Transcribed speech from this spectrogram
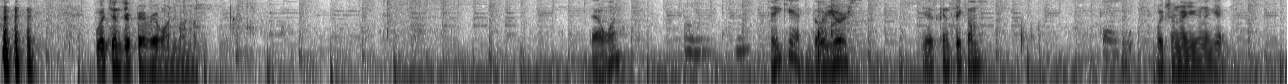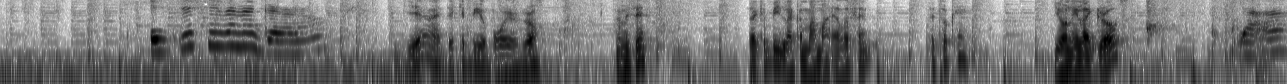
kidding. Which one's your favorite one, Mama? That one? Take it. They're yours. You guys can take them. Okay. Which one are you gonna get? Is this even a girl? Yeah, they could be a boy or girl. Let me see. That could be like a mama elephant. It's okay. You only like girls? Yeah.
